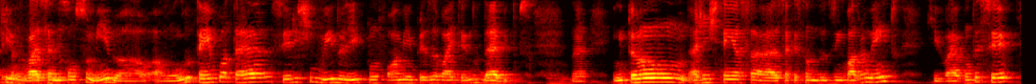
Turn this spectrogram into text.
Que vai sendo isso. consumido ao, ao longo do tempo até ser extinguido ali conforme a empresa vai tendo débitos. Uhum. Né? Então a gente tem essa, essa questão do desenquadramento que vai acontecer.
